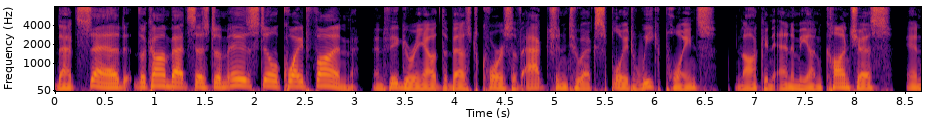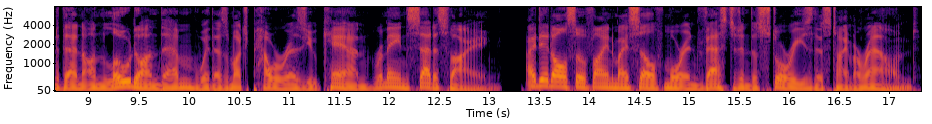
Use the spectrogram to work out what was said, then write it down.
That said, the combat system is still quite fun, and figuring out the best course of action to exploit weak points, knock an enemy unconscious, and then unload on them with as much power as you can remains satisfying. I did also find myself more invested in the stories this time around,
